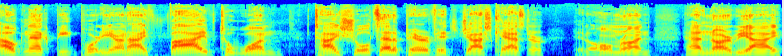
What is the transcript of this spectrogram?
Algonac beat Port Huron High five to one. Ty Schultz had a pair of hits. Josh Kasner hit a home run, had an RBI.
